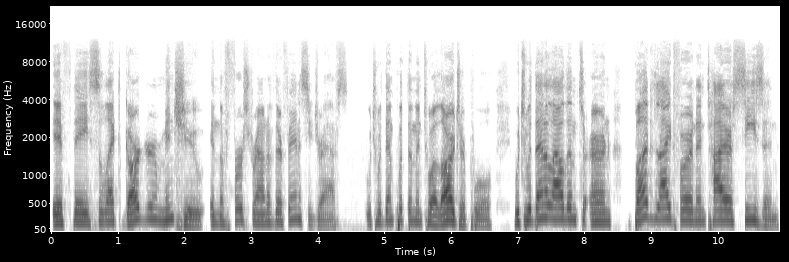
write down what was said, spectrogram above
if they select Gardner Minshew in the first round of their fantasy drafts, which would then put them into a larger pool, which would then allow them to earn Bud Light for an entire season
